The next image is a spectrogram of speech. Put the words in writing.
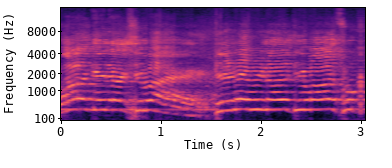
तो गेल्याशिवाय तेने विना जीवा सुख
